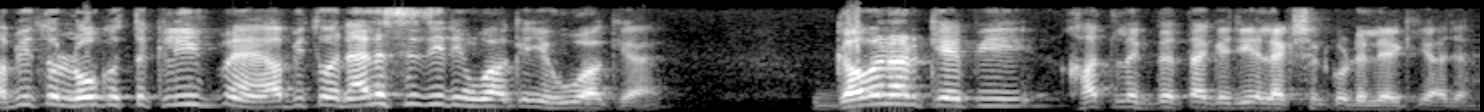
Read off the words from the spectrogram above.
अभी तो लोग तकलीफ़ में हैं। अभी तो एनालिसिस ही नहीं हुआ कि ये हुआ क्या है। गवर्नर केपी खत लिख देता है कि जी इलेक्शन को डिले किया जाए।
